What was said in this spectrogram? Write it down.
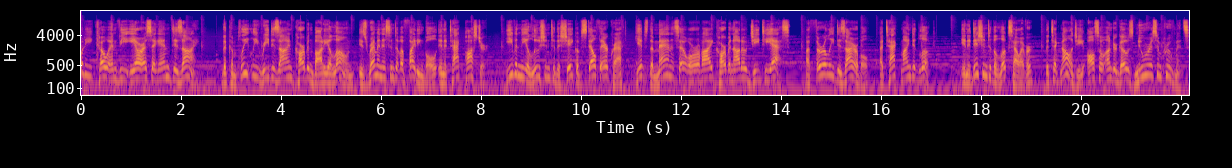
Body Co NVERSAN design. The completely redesigned carbon body alone is reminiscent of a fighting bull in attack posture. Even the allusion to the shape of stealth aircraft gives the MANSORY Carbonado GTS a thoroughly desirable, attack-minded look. In addition to the looks, however, the technology also undergoes numerous improvements.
